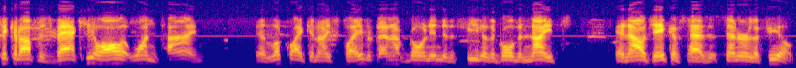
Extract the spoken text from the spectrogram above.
kick it off his back heel all at one time. It looked like a nice play, but ended up going into the feet of the Golden Knights. And now Jacobs has it center of the field.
